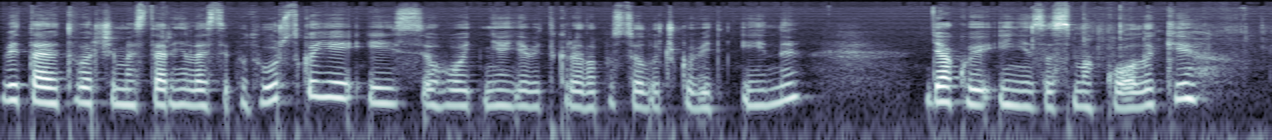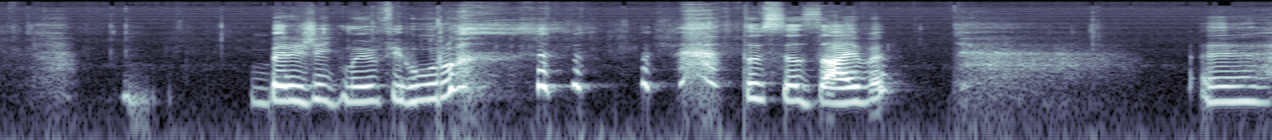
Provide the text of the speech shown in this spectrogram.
Вітаю творчі майстерні Лесі Подгурської. І сьогодні я відкрила посилочку від Інни. Дякую Інні за смаколики. Бережіть мою фігуру. То все зайве. Е,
